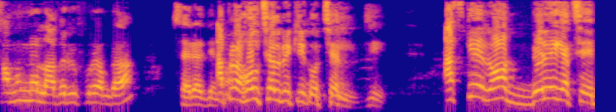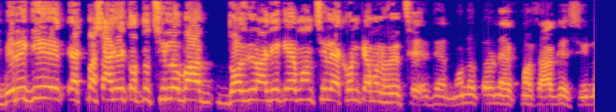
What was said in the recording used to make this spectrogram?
সামান্য লাভের উপরে আমরা ছেড়ে দিই। আপনারা হোলসেল বিক্রি করছেন? জি, আজকে রড বেড়ে গেছে। বেড়ে গিয়ে এক মাস আগে কত ছিল বা দশ দিন আগে কেমন ছিল এখন কেমন হয়েছে? মনে করেন এক মাস আগে ছিল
